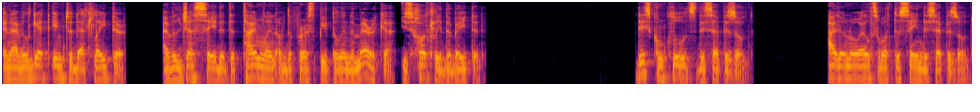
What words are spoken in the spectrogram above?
and I will get into that later. I will just say that the timeline of the first people in America is hotly debated. This concludes this episode. I don't know else what to say in this episode.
